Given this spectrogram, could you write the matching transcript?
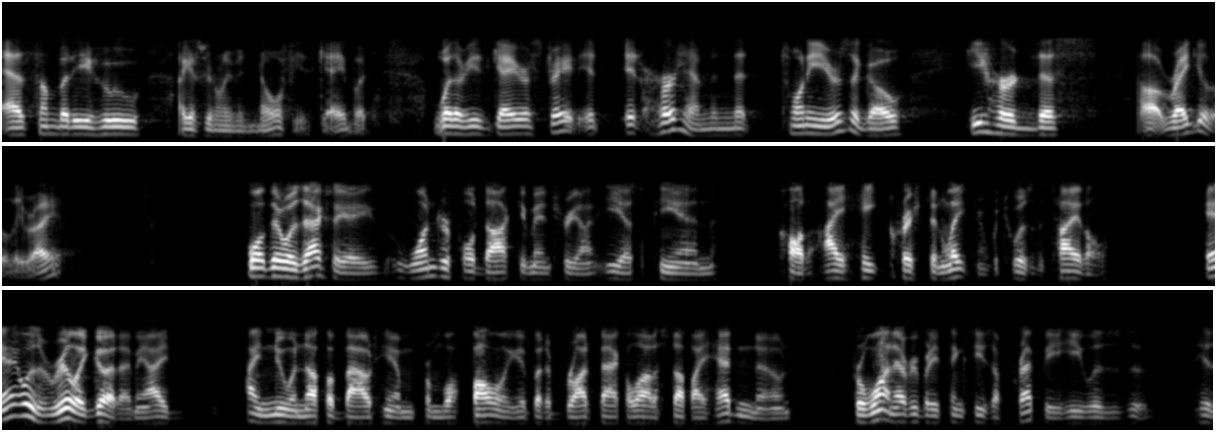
as somebody who I guess we don't even know if he's gay but whether he's gay or straight it it hurt him. And that 20 years ago he heard this uh regularly right? Well there was actually a wonderful documentary on ESPN called I Hate Christian Laettner which was the title. And it was really good. I mean i I knew enough about him from following it, but it brought back a lot of stuff I hadn't known. For one, everybody thinks he's a preppy. He was his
